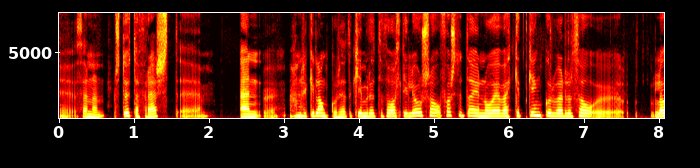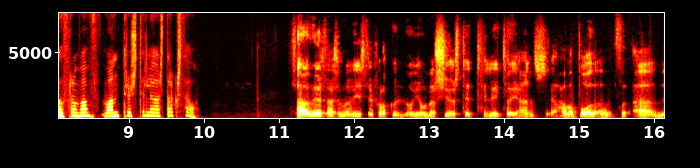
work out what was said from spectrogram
þennan stuttafrest uh, en hann er ekki langur. Þetta kemur þetta þá allt í ljós á förstu daginn og ef ekkert gengur verður þá lögð fram vantröstilega strax þá? Það er það sem að viðstyrflokkurinn og Jónas Sjöstedt, leiðtögi hans, hafa bóðað að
